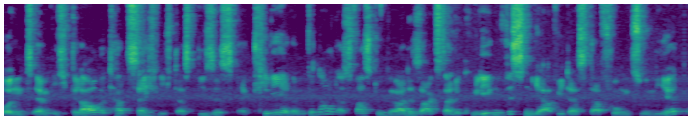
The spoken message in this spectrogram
Und ähm, ich glaube tatsächlich, dass dieses Erklären, genau das, was du gerade sagst, deine Kollegen wissen ja, wie das da funktioniert,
